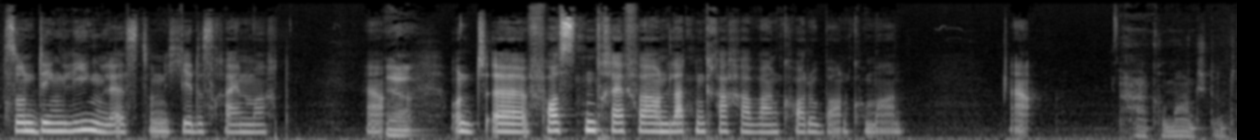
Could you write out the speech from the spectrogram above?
so ein Ding liegen lässt und nicht jedes reinmacht. Ja. Und äh, Pfostentreffer und Lattenkracher waren Cordoba und Coman. Ah, Command, stimmt.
